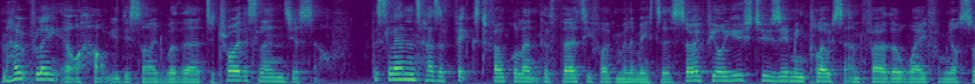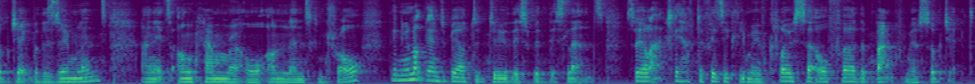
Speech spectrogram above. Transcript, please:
and hopefully it will help you decide whether to try this lens yourself. This lens has a fixed focal length of 35mm, so if you're used to zooming closer and further away from your subject with a zoom lens and it's on camera or on lens control, then you're not going to be able to do this with this lens. So you'll actually have to physically move closer or further back from your subject.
